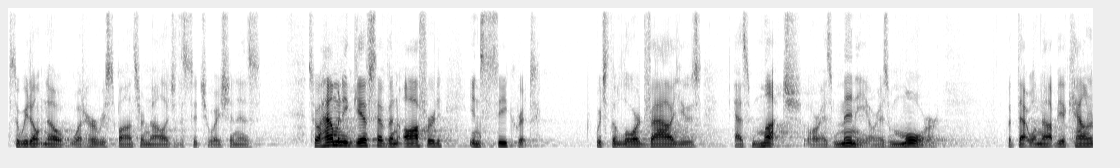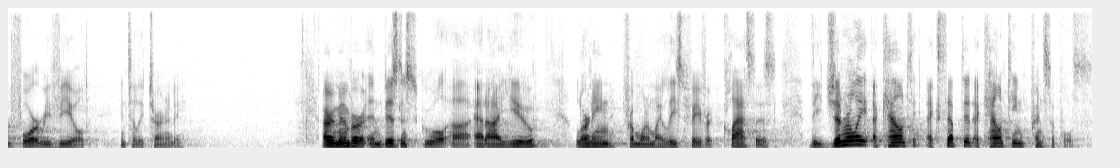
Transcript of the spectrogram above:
So we don't know what her response or knowledge of the situation is. So, how many gifts have been offered in secret, which the Lord values as much or as many or as more, but that will not be accounted for or revealed until eternity? I remember in business school uh, at IU learning from one of my least favorite classes the generally account- accepted accounting principles.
